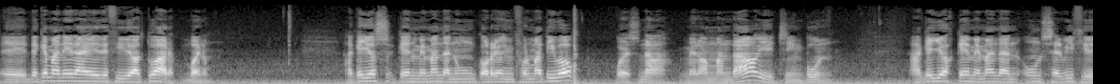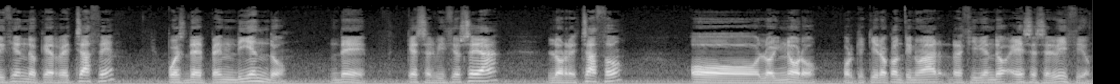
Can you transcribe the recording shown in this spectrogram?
Eh, ¿De qué manera he decidido actuar? Bueno, aquellos que me mandan un correo informativo, pues nada, me lo han mandado y chimpún. Aquellos que me mandan un servicio diciendo que rechace, pues dependiendo de qué servicio sea, lo rechazo o lo ignoro porque quiero continuar recibiendo ese servicio.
